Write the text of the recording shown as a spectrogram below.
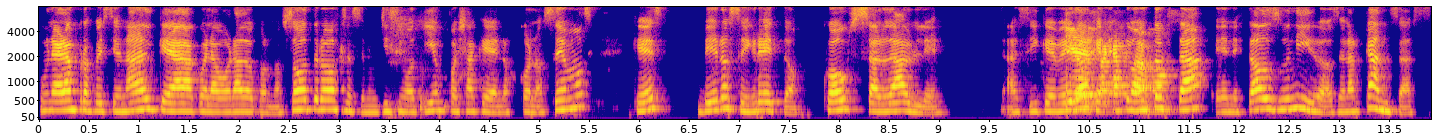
una gran profesional que ha colaborado con nosotros hace muchísimo tiempo ya que nos conocemos, que es Vero Segreto, coach saludable. Así que Vero, que en este momento está en Estados Unidos, en Arkansas.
